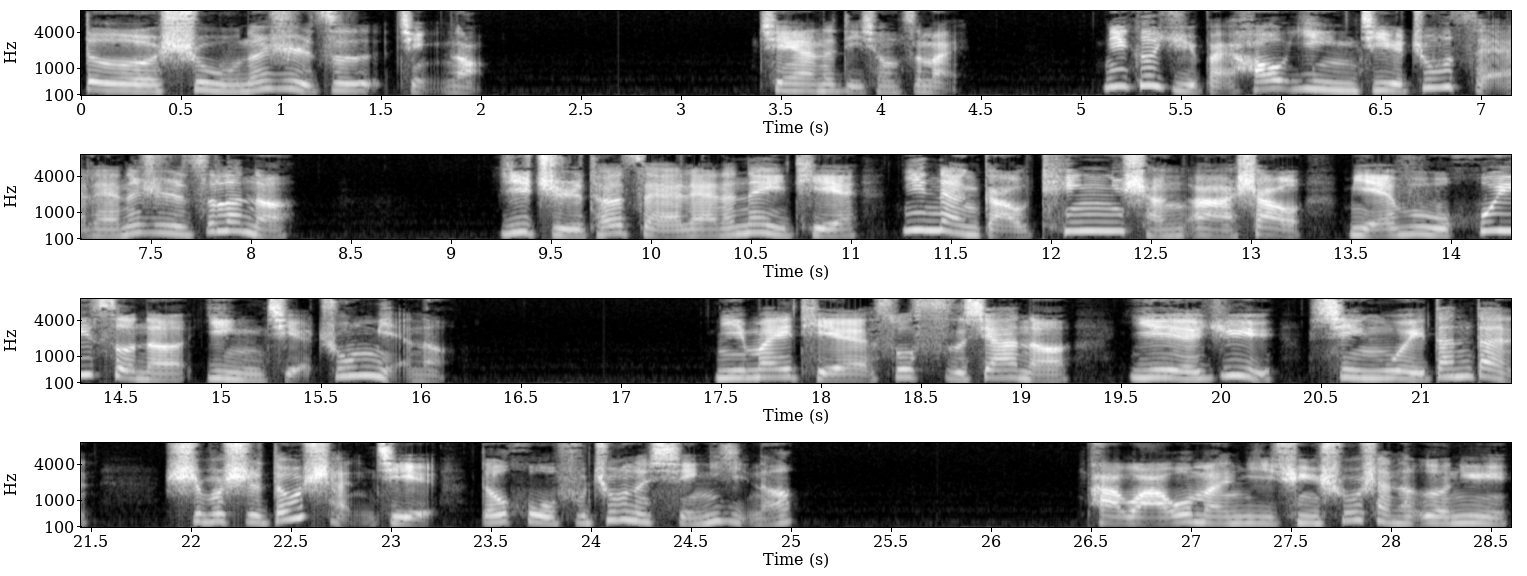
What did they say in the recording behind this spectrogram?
得赎的日子近了。亲爱的弟兄姊妹。你可预备好迎接主再来的日子了呢？以致他再来的那一天，你能够挺身而守，面无悔色的迎接主面呢？你每天所思想的言语、行为等等，是不是都圣洁，都合乎主的心意呢？盼望我们一群属神的儿女，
